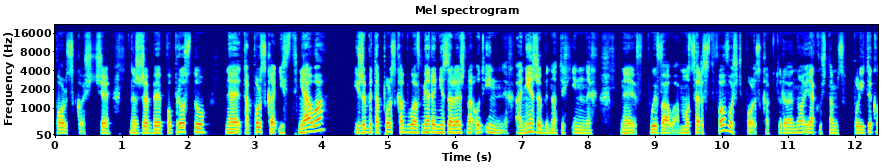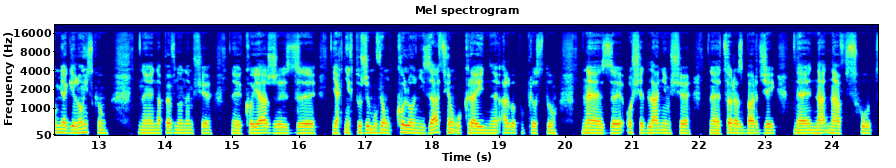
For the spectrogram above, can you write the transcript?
polskość, żeby po prostu e, ta Polska istniała, i żeby ta Polska była w miarę niezależna od innych, a nie żeby na tych innych e, wpływała. Mocarstwowość polska, która no jakoś tam z polityką jagiellońską e, na pewno nam się e, kojarzy z, jak niektórzy mówią, kolonizacją Ukrainy albo po prostu z osiedlaniem się coraz bardziej na, na wschód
